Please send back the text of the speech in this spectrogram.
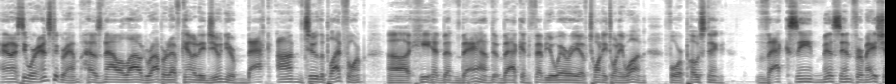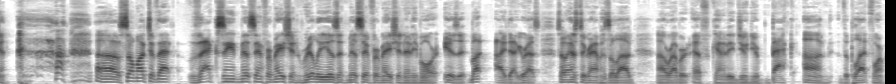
And I see where Instagram has now allowed Robert F. Kennedy Jr. back onto the platform. Uh, he had been banned back in February of 2021 for posting vaccine misinformation. uh, so much of that vaccine misinformation really isn't misinformation anymore, is it? But I digress. So Instagram has allowed uh, Robert F. Kennedy Jr. back on the platform.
